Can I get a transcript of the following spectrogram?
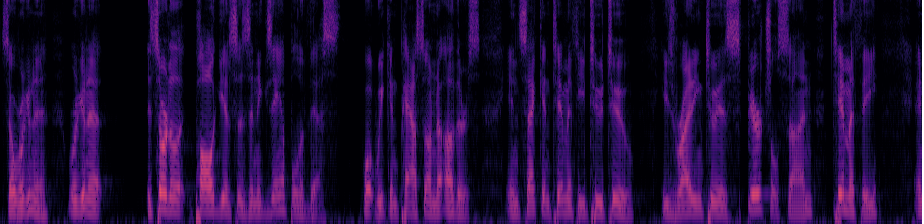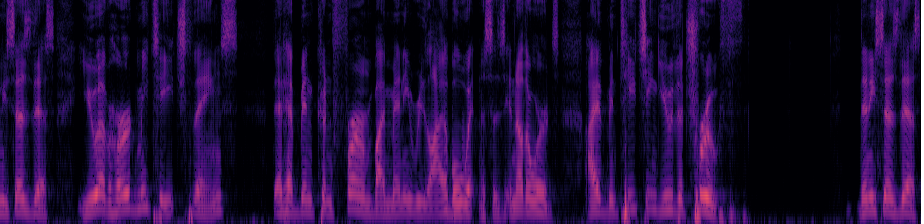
So we're going to we're going to it's sort of like Paul gives us an example of this, what we can pass on to others. In 2 Timothy 2 2, he's writing to his spiritual son, Timothy, and he says this You have heard me teach things that have been confirmed by many reliable witnesses. In other words, I have been teaching you the truth. Then he says this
